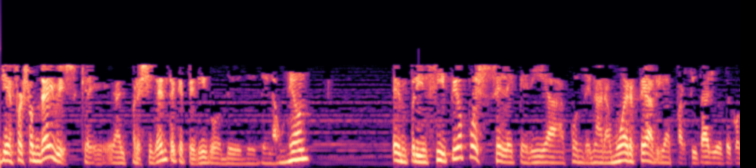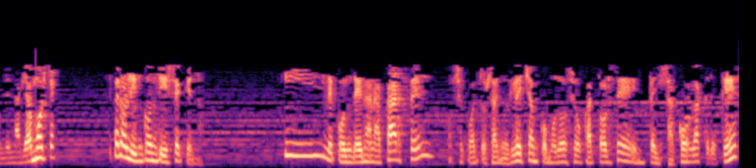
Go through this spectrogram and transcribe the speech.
Jefferson Davis, que era el presidente que te digo de, de la Unión, en principio, pues se le quería condenar a muerte, había partidarios de condenarle a muerte, pero Lincoln dice que no. Y le condenan a cárcel, no sé cuántos años le echan, como 12 o 14 en Pensacola, creo que es,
